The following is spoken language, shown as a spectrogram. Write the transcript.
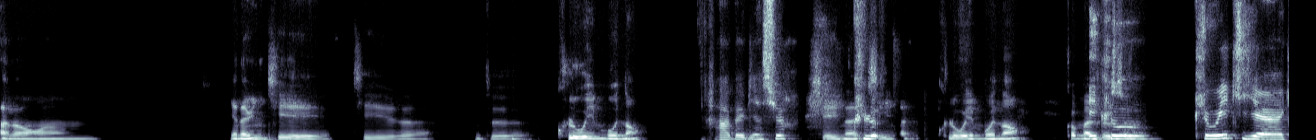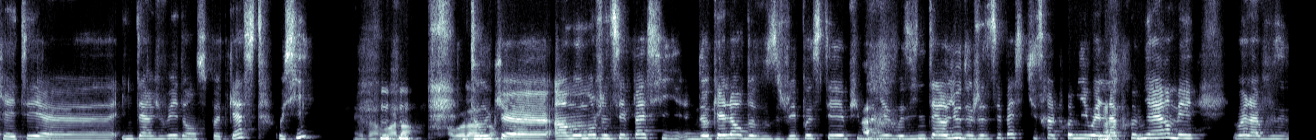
alors, il y en a une qui est, qui est euh, de Chloé Monin. Ah, bah bien sûr. Chloé Monin, comme elle Chloé qui, euh, qui, a été euh, interviewée dans ce podcast aussi. Et ben voilà. donc, à un moment, je ne sais pas si, de quel ordre je vais poster, publier vos interviews, de, je ne sais pas si tu seras le premier ou elle la première, mais voilà, vous,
